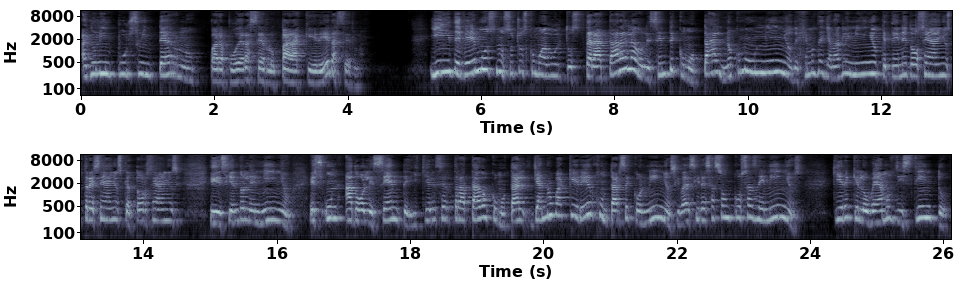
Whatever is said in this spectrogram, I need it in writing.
hay un impulso interno para poder hacerlo, para querer hacerlo. Y debemos nosotros como adultos tratar al adolescente como tal, no como un niño. Dejemos de llamarle niño que tiene 12 años, 13 años, 14 años y diciéndole niño. Es un adolescente y quiere ser tratado como tal. Ya no va a querer juntarse con niños y va a decir esas son cosas de niños quiere que lo veamos distinto,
